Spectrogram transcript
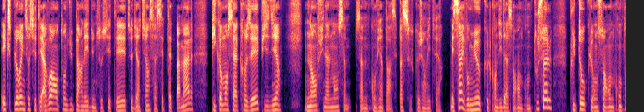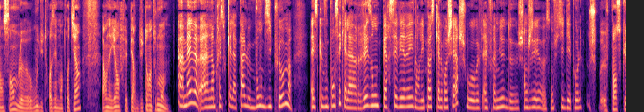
explorer une société, avoir entendu parler d'une société, de se dire tiens ça c'est peut-être pas mal, puis commencer à creuser, puis se dire non finalement ça ça me convient pas, c'est pas ce que j'ai envie de faire. Mais ça il vaut mieux que le candidat s'en rende compte tout seul plutôt qu'on s'en rende compte ensemble au bout du troisième entretien en ayant fait perdre du temps à tout le monde. Amel a l'impression qu'elle n'a pas le bon diplôme. Est-ce que vous pensez qu'elle a raison de persévérer dans les postes qu'elle recherche ou elle ferait mieux de changer euh, son fusil d'épaule? Je, pense que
